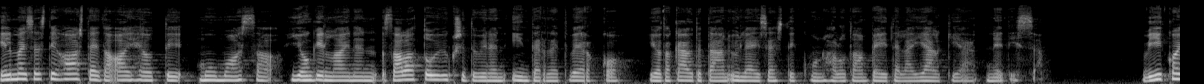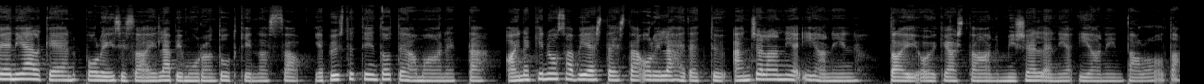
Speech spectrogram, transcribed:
Ilmeisesti haasteita aiheutti muun muassa jonkinlainen salattu yksityinen internetverkko, jota käytetään yleisesti, kun halutaan peitellä jälkiä netissä. Viikkojen jälkeen poliisi sai läpimurron tutkinnassa ja pystyttiin toteamaan, että ainakin osa viesteistä oli lähetetty Angelan ja Ianin, tai oikeastaan Michellen ja Ianin talolta.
